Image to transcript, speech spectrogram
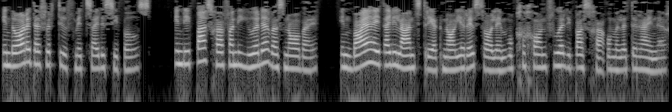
En daar het hy vertoef met zijn disciples. In die pascha van die jode was nabij, en baie het uit die landstreek naar Jerusalem opgegaan voor die pascha om hulle te reinig.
